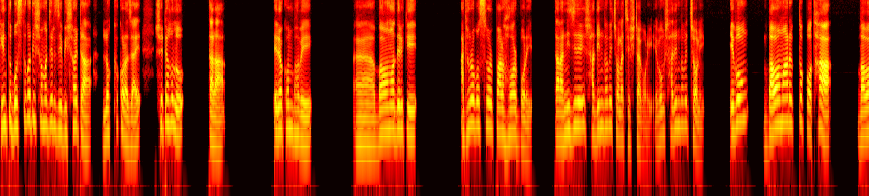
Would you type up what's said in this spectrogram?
কিন্তু বস্তুবাদী সমাজের যে বিষয়টা লক্ষ্য করা যায়, সেটা হলো তারা এরকমভাবে বাবা মাদেরকে আঠারো বছর পার হওয়ার পরে তারা নিজে স্বাধীনভাবে চলার চেষ্টা করে এবং স্বাধীনভাবে চলে এবং বাবা মার তো কথা বাবা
